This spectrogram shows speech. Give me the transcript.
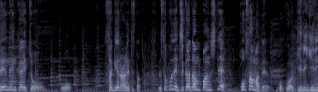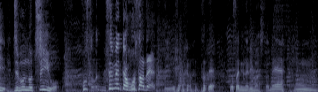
青年会長を下げられてたとでそこで直談判して補佐まで僕はギリギリ自分の地位をせめて補佐でっていうので補佐になりましたね。うん。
